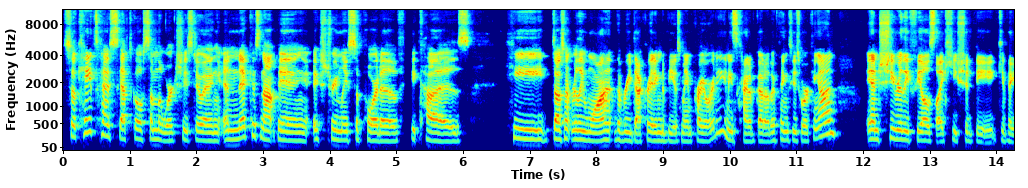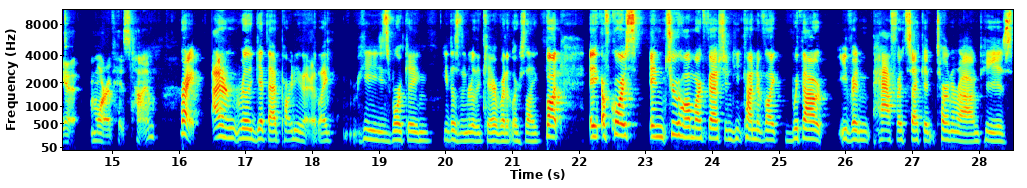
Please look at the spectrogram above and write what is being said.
So Kate's kind of skeptical of some of the work she's doing, and Nick is not being extremely supportive because he doesn't really want the redecorating to be his main priority, and he's kind of got other things he's working on. And she really feels like he should be giving it more of his time. Right. I don't really get that part either. Like he's working, he doesn't really care what it looks like. But eh, of course, in true Hallmark fashion, he kind of like without even half a second turnaround, he is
